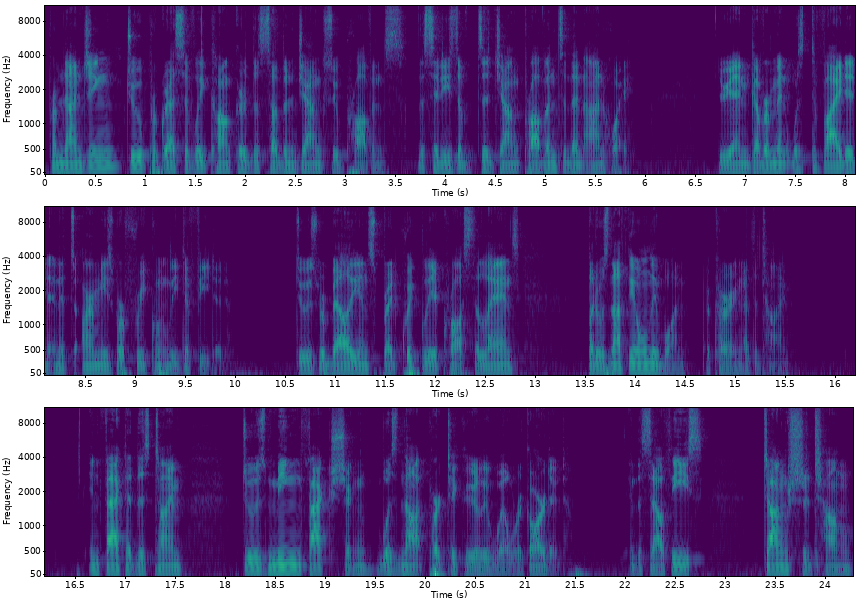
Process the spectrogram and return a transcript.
From Nanjing, Zhu progressively conquered the southern Jiangsu province, the cities of Zhejiang province, and then Anhui. The Yuan government was divided and its armies were frequently defeated. Zhu's rebellion spread quickly across the lands, but it was not the only one occurring at the time. In fact, at this time, Zhu's Ming faction was not particularly well regarded. In the southeast, Zhang Shicheng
